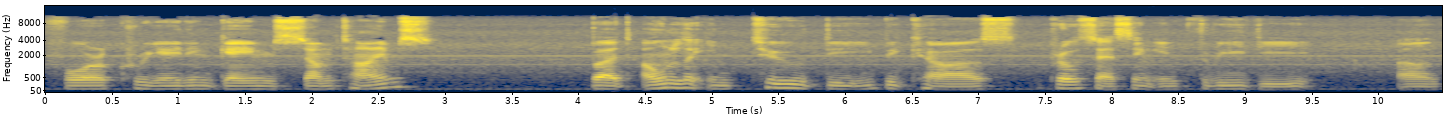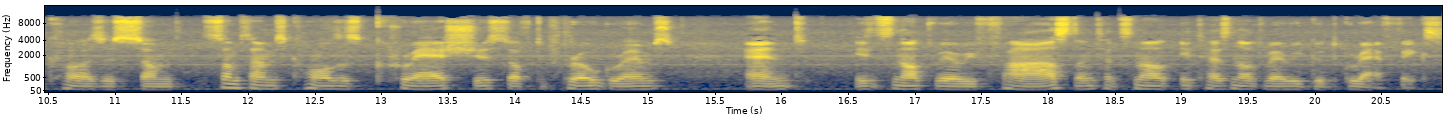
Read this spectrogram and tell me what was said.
for creating games sometimes but only in 2D because processing in 3D uh, causes some sometimes causes crashes of the programs and it's not very fast and it's not it has not very good graphics.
